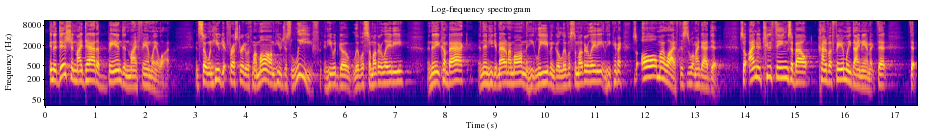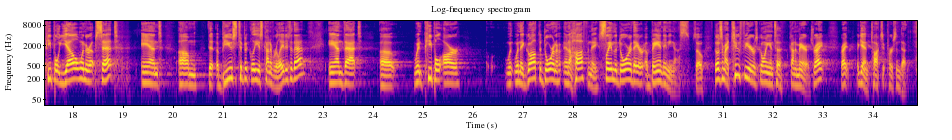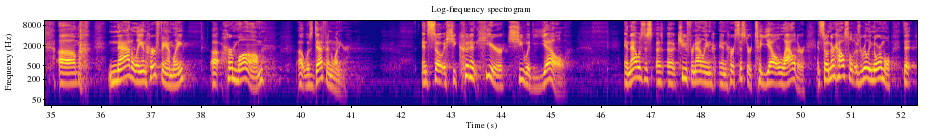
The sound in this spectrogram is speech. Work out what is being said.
In addition, my dad abandoned my family a lot. And so when he would get frustrated with my mom, he would just leave and he would go live with some other lady. And then he'd come back and then he'd get mad at my mom and then he'd leave and go live with some other lady. And he came back. This is all my life. This is what my dad did. So I knew two things about kind of a family dynamic that, that people yell when they're upset, and um, that abuse typically is kind of related to that, and that uh, when people are when, when, they go out the door in a, in a, huff and they slam the door, they are abandoning us. So those are my two fears going into kind of marriage, right? Right? Again, toxic person death. Um, Natalie and her family, uh, her mom uh, was deaf in one ear. And so if she couldn't hear, she would yell. And that was just a, a cue for Natalie and, and, her sister to yell louder. And so in their household, it was really normal that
